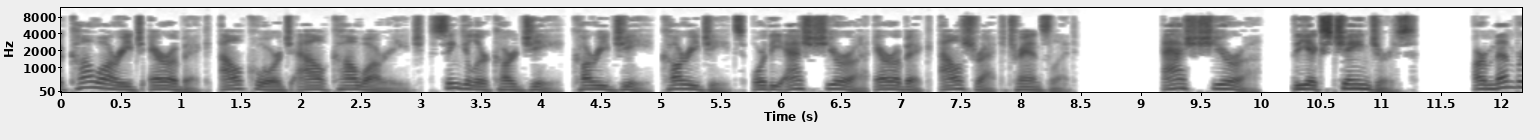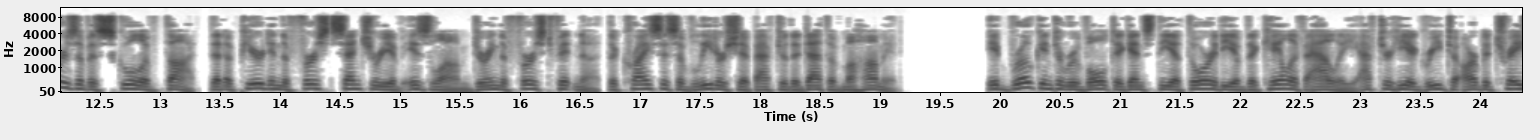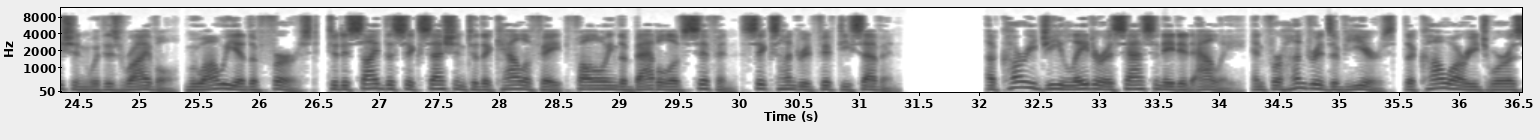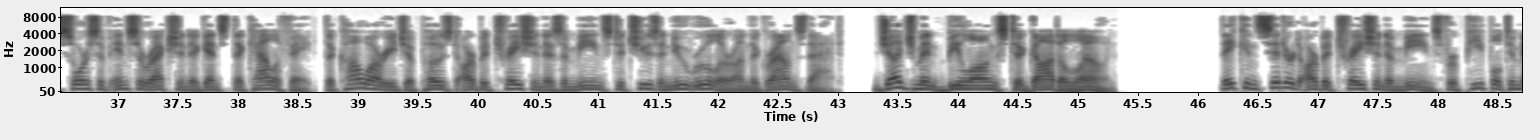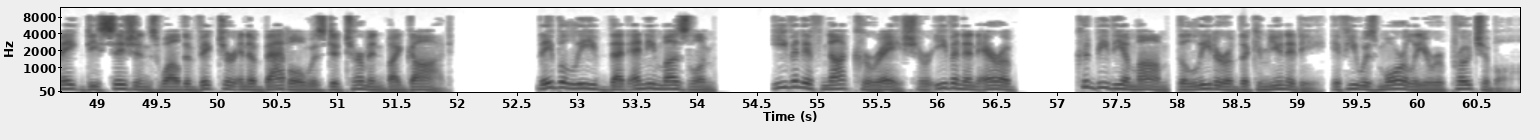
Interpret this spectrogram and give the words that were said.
The Khawarij Arabic, al-Khawarij al-Khawarij, singular Karji, Kariji, Kharijites, or the Ash-Shura Arabic, al-Shrat translate. Ash-Shura, the exchangers, are members of a school of thought, that appeared in the 1st century of Islam during the First Fitna, the crisis of leadership after the death of Muhammad. It broke into revolt against the authority of the Caliph Ali after he agreed to arbitration with his rival, Muawiyah I, to decide the succession to the caliphate following the Battle of Siffin 657. A Khariji later assassinated Ali, and for hundreds of years, the Khawarij were a source of insurrection against the caliphate. The Khawarij opposed arbitration as a means to choose a new ruler on the grounds that, judgment belongs to God alone. They considered arbitration a means for people to make decisions while the victor in a battle was determined by God. They believed that any Muslim—even if not Quraysh or even an Arab—could be the imam, the leader of the community, if he was morally irreproachable.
